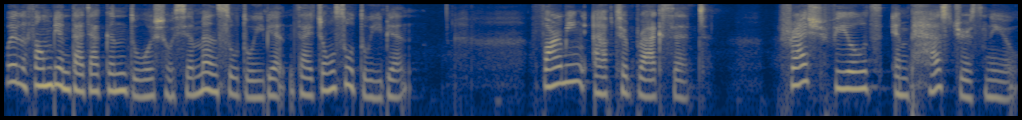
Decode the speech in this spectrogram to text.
为了方便大家跟读，首先慢速读一遍，再中速读一遍。Farming after Brexit, fresh fields and pastures new.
